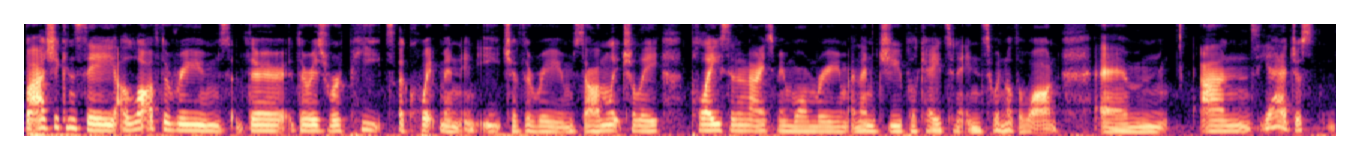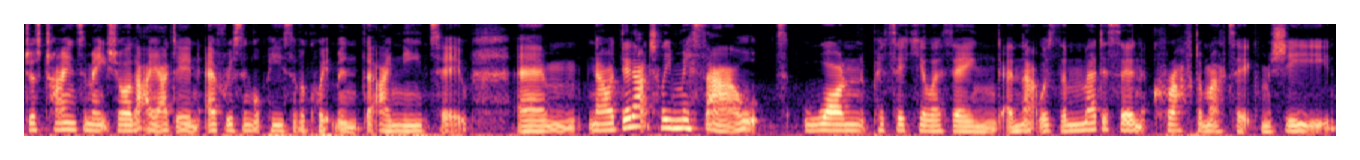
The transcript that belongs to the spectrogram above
But as you can see, a lot of the rooms, there there is repeat equipment in each of the rooms. So I'm literally placing an item in one room and then duplicating it into another one. Um, and yeah just just trying to make sure that I add in every single piece of equipment that I need to. Um, now I did actually miss out one particular thing and that was the medicine craftomatic machine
